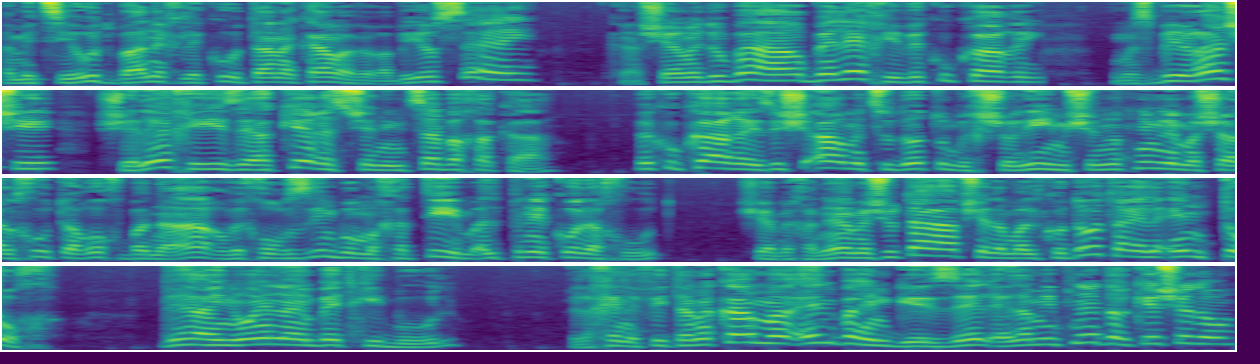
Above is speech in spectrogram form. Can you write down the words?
המציאות בה נחלקו תנא קמא ורבי יוסי, כאשר מדובר בלחי וקוקרי. הוא מסביר רש"י שלחי זה הכרס שנמצא בחכה, וקוקרי זה שאר מצודות ומכשולים שנותנים למשל חוט ארוך בנהר וחורזים בו מחטים על פני כל החוט, שהמכנה המשותף של המלכודות האלה אין תוך. דהיינו אין להם בית קיבול, ולכן לפי תנא קמא אין בהם גזל אלא מפני דרכי שלום.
